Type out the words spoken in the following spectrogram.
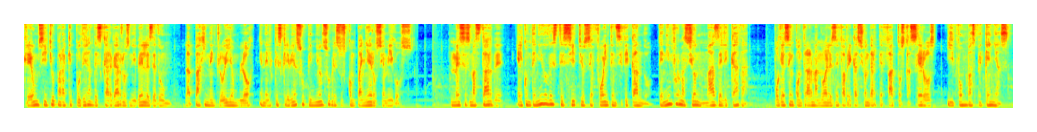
creó un sitio para que pudieran descargar los niveles de Doom. La página incluía un blog en el que escribía su opinión sobre sus compañeros y amigos. Meses más tarde, el contenido de este sitio se fue intensificando, tenía información más delicada. Podías encontrar manuales de fabricación de artefactos caseros y bombas pequeñas,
